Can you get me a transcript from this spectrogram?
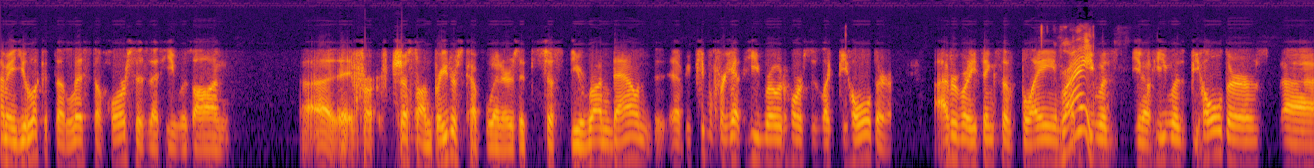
I mean, you look at the list of horses that he was on. Uh, for just on Breeders' Cup winners, it's just you run down. I mean, people forget he rode horses like Beholder. Everybody thinks of Blame. Right. He was, you know, he was Beholder's uh,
